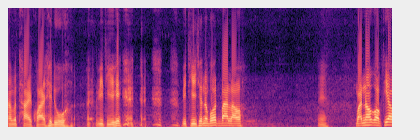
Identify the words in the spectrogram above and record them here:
ามาถ่ายควายให้ดู วิถีวิถีชนบทบ้านเราเนี่ยบ้านนอกออกเที่ยว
